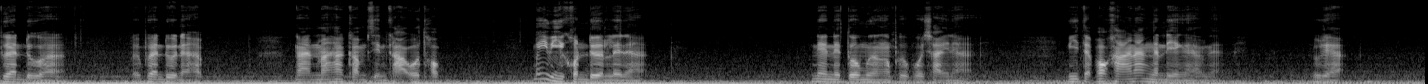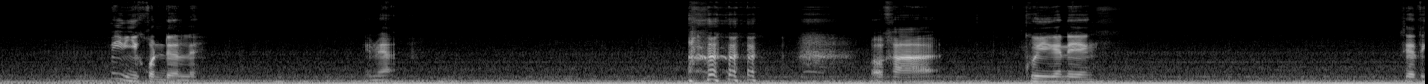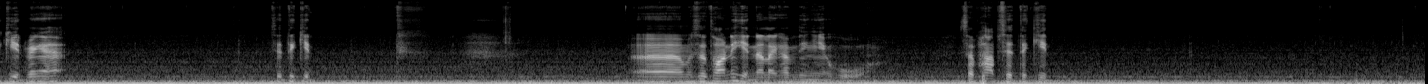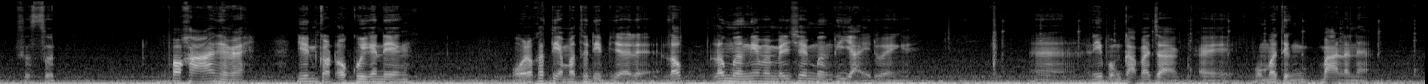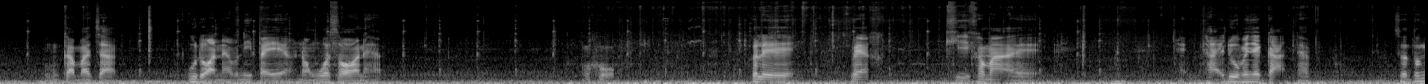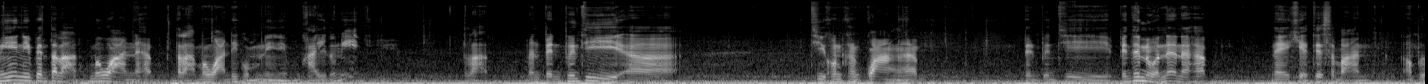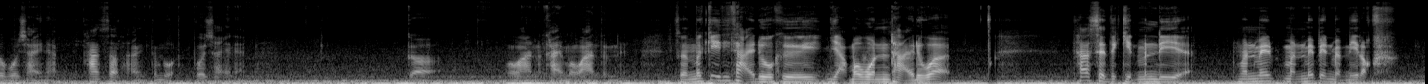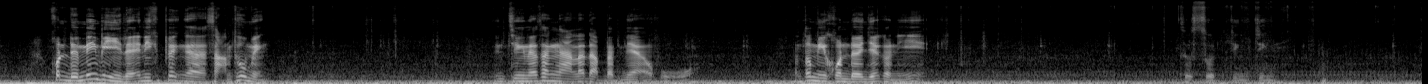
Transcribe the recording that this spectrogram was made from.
เพื่อนๆดูฮะเพื่อนๆดูนะครับ งานมหกรรมสินค้าโอท็อปไม่มีคนเดินเลยนะฮะเนี่ยในตัวเมืองอำเภอโพชัยเนะฮะมีแต่พ่อค้านั่งกันเองนะครับ เนี่ย ดูเลยฮะไม่มีคนเดินเลย เห็นไหมฮะพ่อค้าคุยกันเอง เศรษฐกิจเป็นไงฮะ รษฐกิจเอ่อมันสะท้อนให้เห็นอะไรครับอย่างงี้โอ้โหสภาพเศรษฐกิจ สุดๆพ่อค้าเห็นไหมยืนกอดอกคุยกันเองโอ้แล้วก็เตรียมวัตถุดิบเยอะเลยแล้วแล้วเมืองนี้มันไม่ใช่เมืองที่ใหญ่ด้วยไงอ่านนี้ผมกลับมาจากไอ้ผมมาถึงบ้านแล้วเนะผมกลับมาจากอุดรนะวันนี้ไปหนองวัวซอนะครับ โอ้โห ก็เลยแวะขี่เข้ามาไอ้ถ่ายดูบรรยากาศครับ ส่วนตรงนี้นี่เป็นตลาดเมื่อวานนะครับ ตลาดเมื่อวานที่ผมนี่ผมขายอยู่ตรงนี้ ตลาดมันเป็นพื้นที่ที่ค่อนข้างกว้างนะครับ เป็นพื้นที่เป็นถนนเนี่ยนะครับ ในเขตเทศบาลอำเภอโพชัยนะครับข้างสถานีตำรวจโพชัยเนะก็เมื่อวานขายเมื่อวานตรงนี้ ส่วนเมื่อกี้ที่ถ่ายดูคืออยากมาวนถ่ายดูว่า ถ้าเศรษฐกิจมันดีอะมันไม่มันไม่เป็นแบบนี้หรอก คนเดินไม่มีเลยอันนี้เพิ่งสามทุ่มเองจริงๆแล้วถ้างานระดับแบบเนี้ยโอ้โหมันต้องมีคนเดินเยอะกว่านี้ สุดๆจริง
